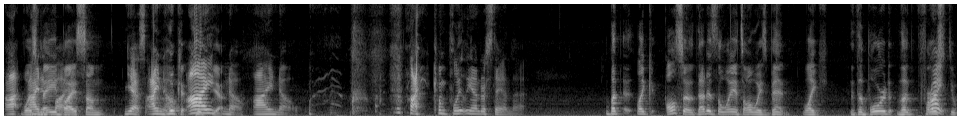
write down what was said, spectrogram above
I- was I made by it. some. Yes, I know. Who- I yeah. know. I know. I completely understand that. But like, also that is the way it's always been. Like the board, the first, Right,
